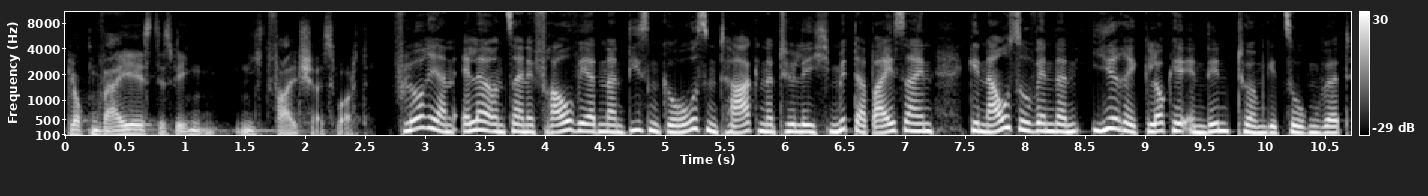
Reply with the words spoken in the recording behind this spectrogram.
Glockenweihe ist deswegen nicht falsch als Wort. Florian Eller und seine Frau werden an diesem großen Tag natürlich mit dabei sein, genauso wenn dann ihre Glocke in den Turm gezogen wird.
